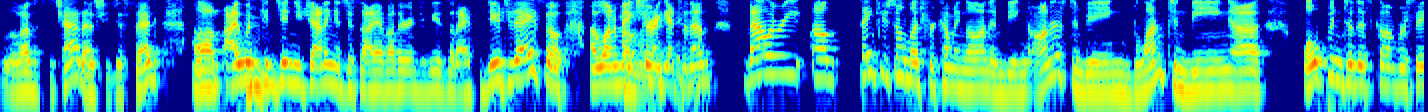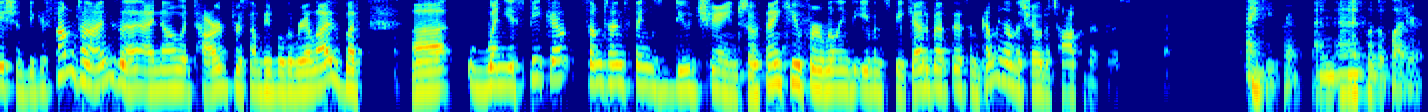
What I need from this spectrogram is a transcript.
loves to chat, as she just said. Um, I would mm-hmm. continue chatting. It's just I have other interviews that I have to do today. So I want to make totally sure I get to them. Valerie, um, thank you so much for coming on and being honest and being blunt and being uh, open to this conversation because sometimes uh, I know it's hard for some people to realize, but uh, when you speak out, sometimes things do change. So thank you for willing to even speak out about this and coming on the show to talk about this. Thank you, Chris. And, and it was a pleasure.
